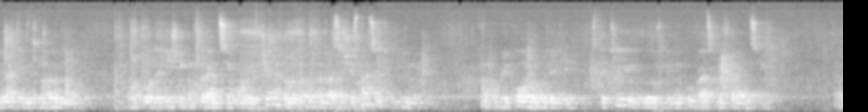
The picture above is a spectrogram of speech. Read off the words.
9-й міжнародній науково-технічній конференції молодих вчених електроніка 2016 і опубліковано у вигляді статті в збірнику праці конференції. Е,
